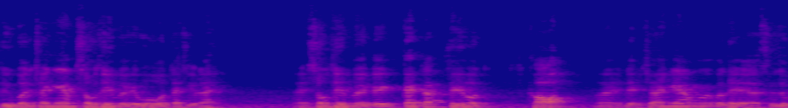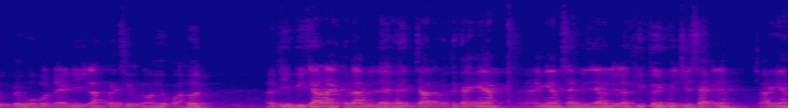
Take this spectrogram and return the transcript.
tư vấn cho anh em sâu thêm về cái bộ hồ tài xỉu này. Đấy, sâu thêm về cái cách lắc thế hột khó. Đấy, để cho anh em có thể sử dụng cái bộ hột này đi lắc tài xỉu nó hiệu quả hơn đấy, thì video này tôi làm đến đây hết. Chào tạm biệt tất cả anh em. Anh em xem video nhớ đăng ký kênh và chia sẻ nhé. Chào anh em.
